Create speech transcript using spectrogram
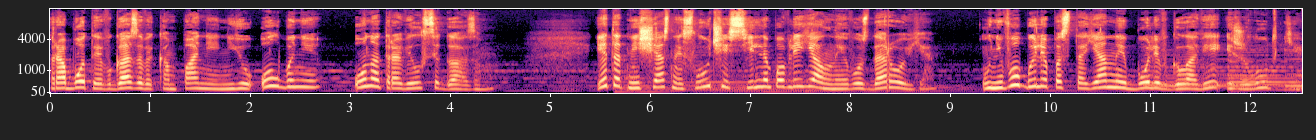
работая в газовой компании Нью-Олбани, он отравился газом. Этот несчастный случай сильно повлиял на его здоровье. У него были постоянные боли в голове и желудке,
